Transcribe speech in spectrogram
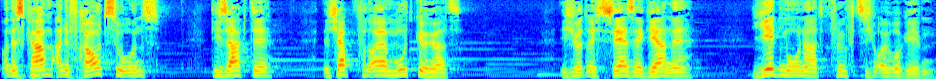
Und es kam eine Frau zu uns, die sagte, ich habe von eurem Mut gehört. Ich würde euch sehr, sehr gerne jeden Monat 50 Euro geben.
